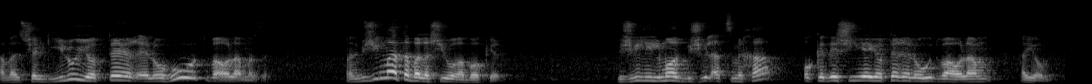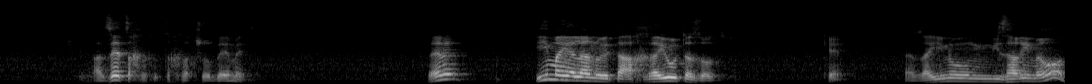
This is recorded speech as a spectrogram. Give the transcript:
אבל של גילוי יותר אלוהות בעולם הזה. אז בשביל מה אתה בא לשיעור הבוקר? בשביל ללמוד בשביל עצמך, או כדי שיהיה יותר אלוהות בעולם היום? על זה צריך, צריך לחשוב באמת. בסדר? אם היה לנו את האחריות הזאת, כן, אז היינו נזהרים מאוד.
